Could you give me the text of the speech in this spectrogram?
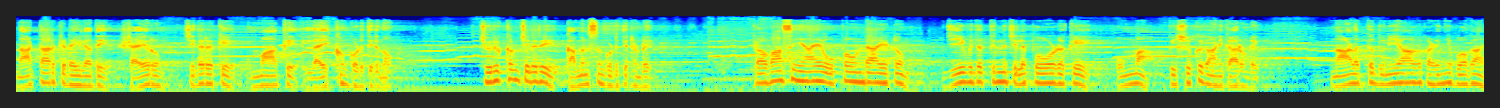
നാട്ടാർക്കിടയിൽ അത് ഷെയറും ചിലരൊക്കെ ഉമ്മാക്ക് ലൈക്കും കൊടുത്തിരുന്നു. ചുരുക്കം ചിലർ കമൻസും കൊടുത്തിട്ടുണ്ട്. പ്രവാസിയായ ഉപ്പ ഉണ്ടായിട്ടും ജീവിതത്തിന് ചിലപ്പോഴൊക്കെ ഉമ്മ പിശുക്ക് കാണിക്കാറുണ്ട്. നാളത്തെ ദുനിയാവ് കഴിഞ്ഞു പോകാൻ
